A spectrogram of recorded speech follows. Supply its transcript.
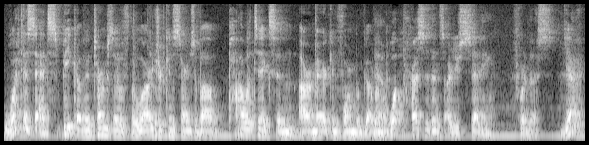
what does that speak of in terms of the larger concerns about politics and our American form of government? Yeah. What precedents are you setting for this? Yeah.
